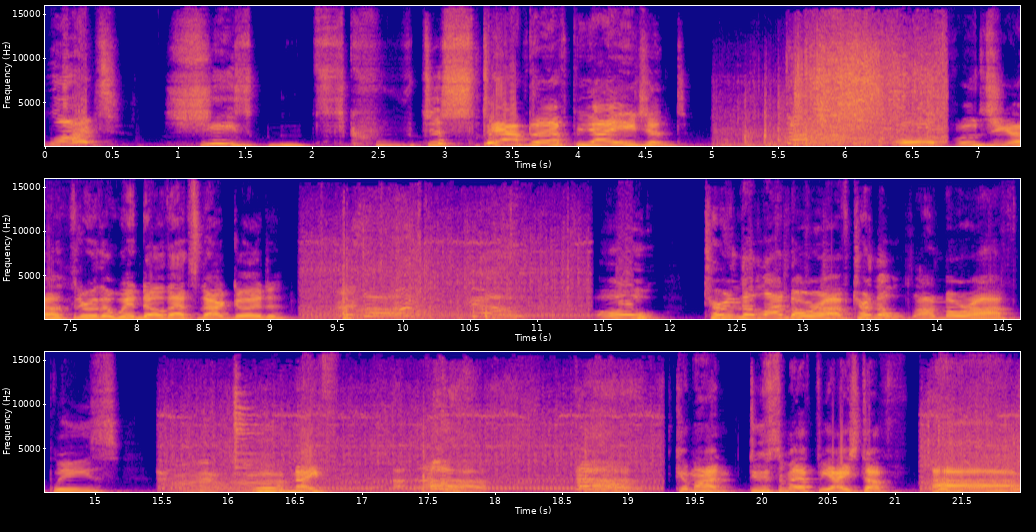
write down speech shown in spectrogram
What? She's just stabbed an FBI agent. Oh, uh, through the window. That's not good. Oh, turn the lawnmower off. Turn the lawnmower off, please. Ooh, knife. Come on, do some FBI stuff. Ah!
